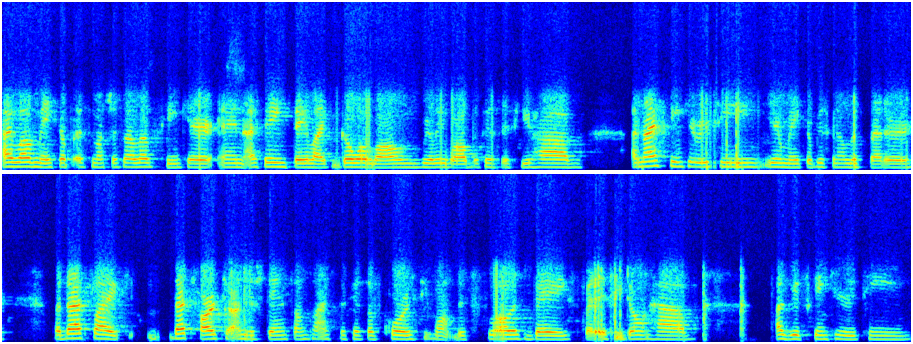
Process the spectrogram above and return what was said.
I love makeup as much as I love skincare. And I think they like go along really well because if you have a nice skincare routine, your makeup is going to look better. But that's like, that's hard to understand sometimes because, of course, you want this flawless base. But if you don't have a good skincare routine,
